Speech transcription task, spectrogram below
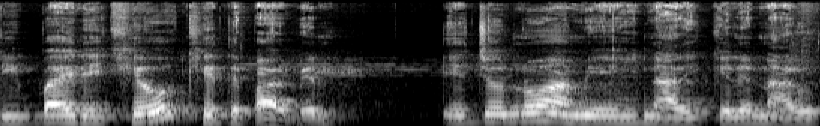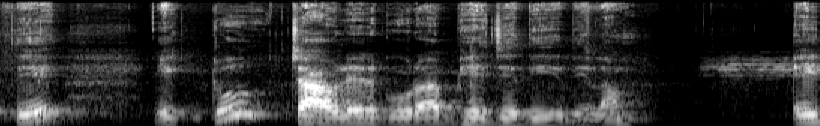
ডিব্বায় রেখেও খেতে পারবেন। এজন্য আমি এই নারিকেলের নাড়ুতে একটু চাউলের গুঁড়া ভেজে দিয়ে দিলাম। এই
